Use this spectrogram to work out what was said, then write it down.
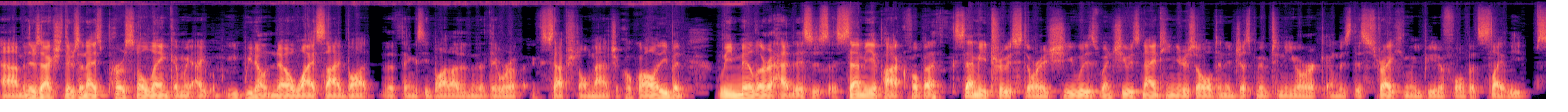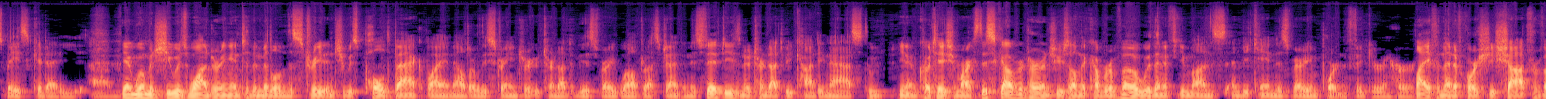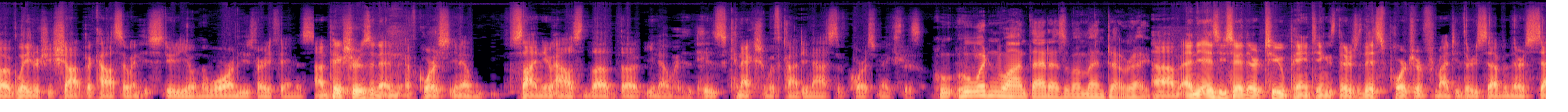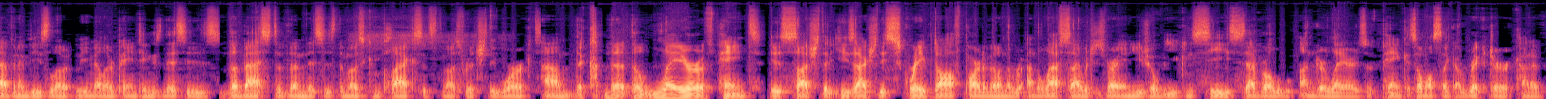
Um, and there's actually there's a nice personal link. I mean, I, we don't know why Cy bought the things he bought, other than that they were of exceptional magical quality. But Lee Miller had this is a semi-apocryphal, but I think semi-true story. She was when she was 19 years old and had just moved to New York and was this strikingly beautiful but slightly space cadetty um, young woman. She was wandering into the middle of the street and she was pulled back by an elderly stranger who turned out to be this very well-dressed gent in his 50s, and it turned out to be Condé Nast, who you know quotation marks discovered her, and she was on the cover of Vogue within a few months and became this very important figure in her life. And then of course she shot for Vogue later. She shot Picasso in his studio in the war, these very famous um, pictures, and, and of course you know Cy Newhouse, the the you know his connection with Condé Nast, of course, makes this. Who who wouldn't want that as a memento, right? Um, and as you say, there are two paintings. There's this portrait from 1937. There's seven of these Lee Miller paintings. This is the best of them. This is the most complex. It's the most richly worked. Um, the, the the layer of paint is such that he's actually scraped off part of it on the on the left side, which is very unusual. But you can see several under layers of pink. It's almost like a Richter kind of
